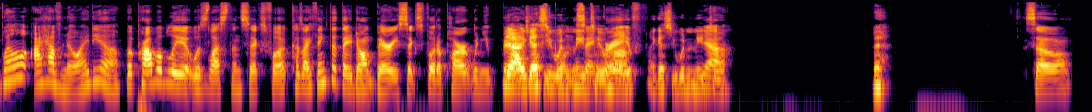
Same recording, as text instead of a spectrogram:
well, I have no idea, but probably it was less than six foot because I think that they don't bury six foot apart when you bury yeah, I guess you wouldn't the need to. grave. Huh? I guess you wouldn't need yeah. to. Eh. So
